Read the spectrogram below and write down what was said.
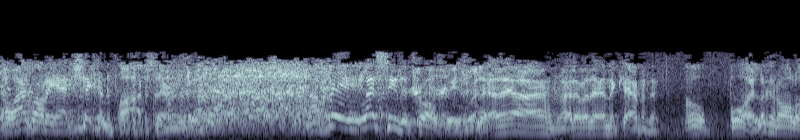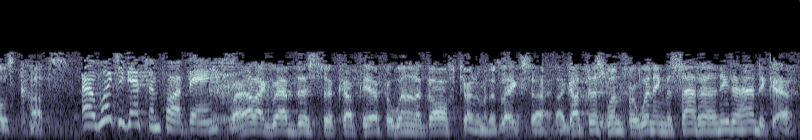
Oh, I thought he had chicken pox there. Now, Bing, let's see the trophies, will you? There they are, right over there in the cabinet. Oh, boy, look at all those cups. Uh, what'd you get them for, Bing? Well, I grabbed this uh, cup here for winning a golf tournament at Lakeside. I got this one for winning the Santa Anita Handicap.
